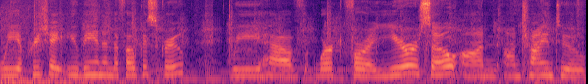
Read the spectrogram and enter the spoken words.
We appreciate you being in the focus group. We have worked for a year or so on, on trying to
